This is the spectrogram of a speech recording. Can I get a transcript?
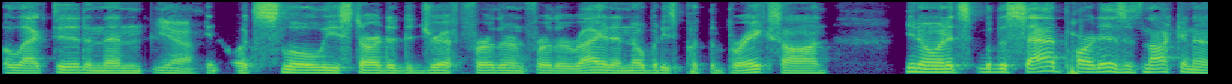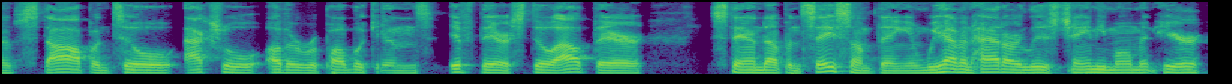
elected, and then yeah, you know, it slowly started to drift further and further right, and nobody's put the brakes on. You know, and it's but the sad part is it's not going to stop until actual other Republicans, if they're still out there, stand up and say something. And we haven't had our Liz Cheney moment here.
